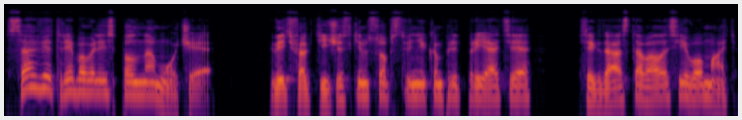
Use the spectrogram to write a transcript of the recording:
Савве требовались полномочия, ведь фактическим собственником предприятия всегда оставалась его мать.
